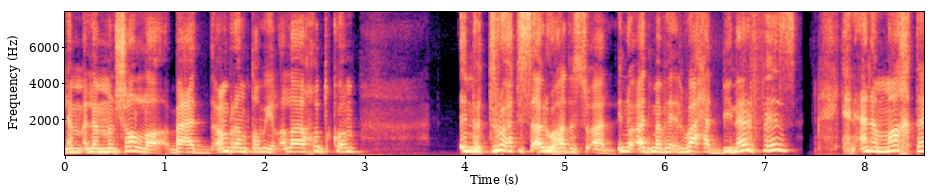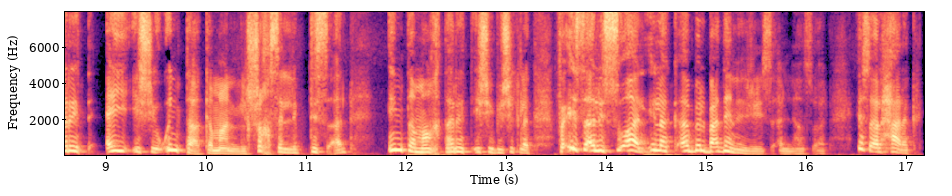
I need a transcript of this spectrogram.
لما لما إن شاء الله بعد عمر طويل الله ياخذكم إنه تروح تسألوا هذا السؤال. إنه قد ما الواحد بينرفز يعني أنا ما اخترت أي إشي وأنت كمان الشخص اللي بتسأل انت ما اخترت إشي بشكلك. فاسأل السؤال إلك قبل بعدين يجي يسألني هالسؤال اسأل حالك.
